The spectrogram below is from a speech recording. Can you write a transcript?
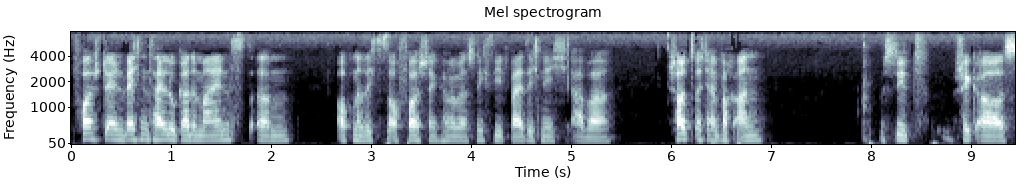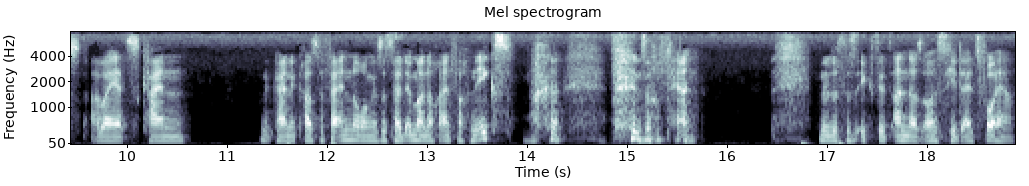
vorstellen, welchen Teil du gerade meinst. Ähm, ob man sich das auch vorstellen kann, wenn man es nicht sieht, weiß ich nicht, aber schaut es euch einfach an. Es sieht schick aus, aber jetzt kein, keine krasse Veränderung. Es ist halt immer noch einfach ein X. Insofern. Nur, dass das X jetzt anders aussieht als vorher.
